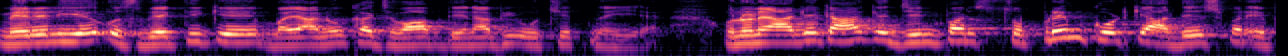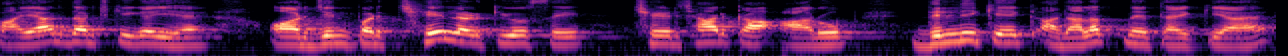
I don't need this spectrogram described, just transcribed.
मेरे लिए उस व्यक्ति के बयानों का जवाब देना भी उचित नहीं है। उन्होंने आगे कहा कि जिन पर सुप्रीम कोर्ट के आदेश पर एफआईआर दर्ज की गई है और जिन पर छह लड़कियों से छेड़छाड़ का आरोप दिल्ली के एक अदालत ने तय किया है,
